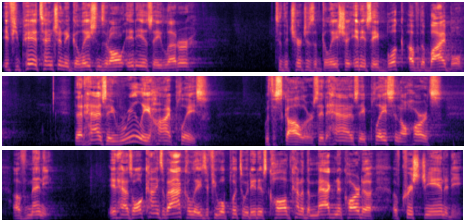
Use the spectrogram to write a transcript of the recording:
If you pay attention to Galatians at all, it is a letter to the churches of Galatia. It is a book of the Bible that has a really high place with the scholars. It has a place in the hearts of many. It has all kinds of accolades, if you will, put to it. It is called kind of the Magna Carta of Christianity.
